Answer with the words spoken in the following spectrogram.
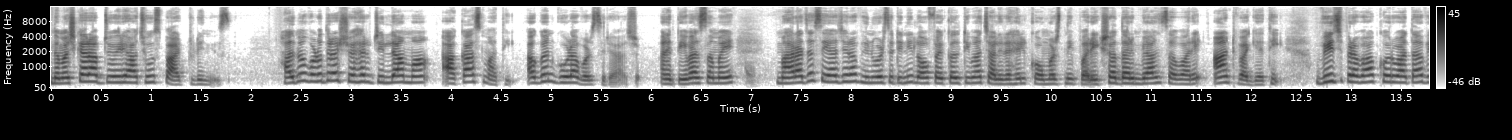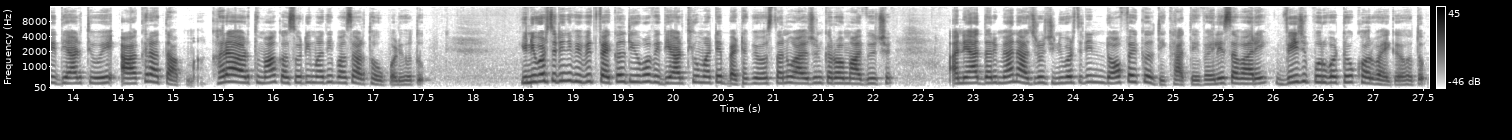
નમસ્કાર, આપ જોઈ રહ્યા છો સ્પાર્ક ટુડે ન્યૂઝ હાલમાં વડોદરા શહેર જિલ્લામાં આકાશમાંથી અગનગોળા વરસી રહ્યા છે અને તેવા સમયે મહારાજા સયાજીરાવ યુનિવર્સિટીની લો ફેકલ્ટીમાં ચાલી રહેલ કોમર્સની પરીક્ષા દરમિયાન સવારે આઠ વાગ્યાથી વીજ પ્રવાહ ખોરવાતા વિદ્યાર્થીઓએ આકરા તાપમાં ખરા અર્થમાં કસોટીમાંથી પસાર થવું પડ્યું હતું. યુનિવર્સિટીની વિવિધ ફેકલ્ટીઓમાં વિદ્યાર્થીઓ માટે બેઠક વ્યવસ્થાનું આયોજન કરવામાં આવ્યું છે અને આ દરમિયાન આજરોજ યુનિવર્સિટીની લો ફેકલ્ટી ખાતે વહેલી સવારે વીજ પુરવઠો ખોરવાઈ ગયો હતો.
